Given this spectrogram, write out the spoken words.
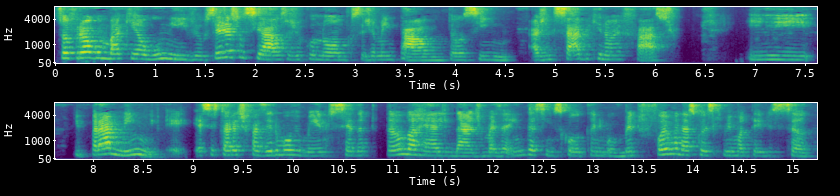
sofreu algum baque em algum nível, seja social, seja econômico, seja mental. Então, assim, a gente sabe que não é fácil. E, e para mim, essa história de fazer o movimento, se adaptando à realidade, mas ainda assim se colocando em movimento, foi uma das coisas que me manteve sã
